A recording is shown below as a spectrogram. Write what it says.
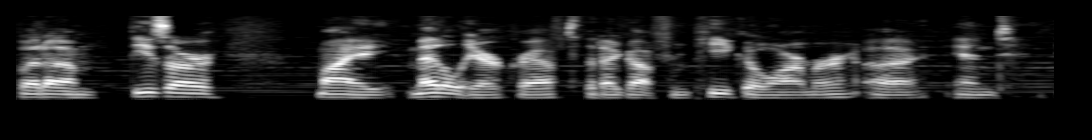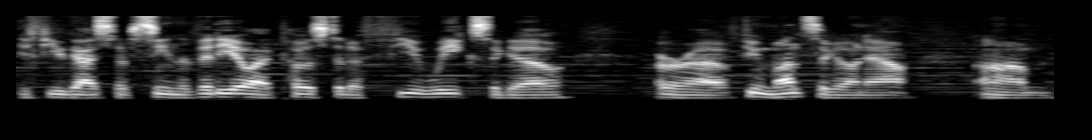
But um, these are my metal aircraft that I got from Pico Armor. Uh, and if you guys have seen the video I posted a few weeks ago, or a few months ago now, um,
